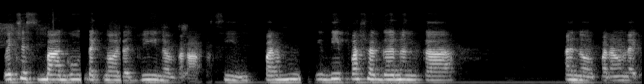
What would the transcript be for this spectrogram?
which is bagong technology na vaccine. Parang hindi pa siya ganun ka, ano, parang like,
